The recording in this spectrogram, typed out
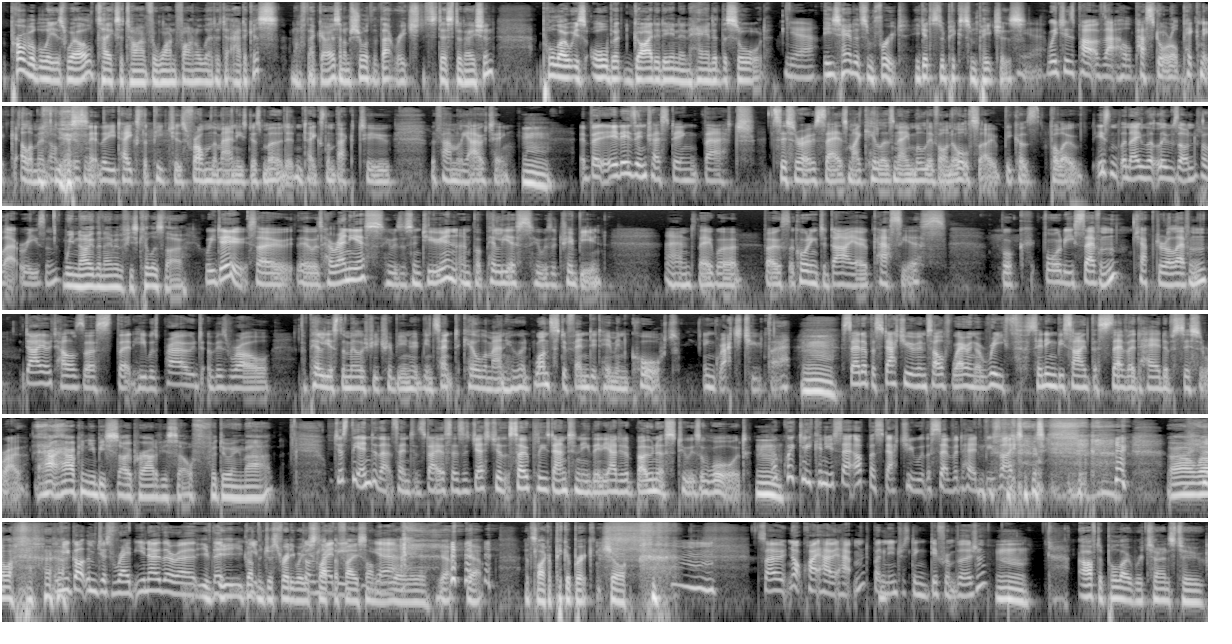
probably as well takes a time for one final letter to Atticus, and off that goes. And I'm sure that that reached its destination. Pullo is all but guided in and handed the sword. Yeah. He's handed some fruit. He gets to pick some peaches. Yeah, which is part of that whole pastoral picnic element of it, Yes. isn't it? That he takes the peaches from the man he's just murdered and takes them back to the family outing. Mm. But it is interesting that Cicero says, My killer's name will live on also, because Pullo isn't the name that lives on for that reason. We know the name of his killers, though. We do. So there was Herennius, who was a centurion, and Popilius, who was a tribune. And they were both, according to Dio Cassius, book 47, chapter 11. Dio tells us that he was proud of his role. Popilius, the military tribune who had been sent to kill the man who had once defended him in court, in gratitude there, Mm. set up a statue of himself wearing a wreath, sitting beside the severed head of Cicero. How, how can you be so proud of yourself for doing that? Just the end of that sentence, Dio says, a gesture that so pleased Antony that he added a bonus to his award. Mm. How quickly can you set up a statue with a severed head beside it? Oh, well. Have you got them just ready? You know, there are. You've, you got them you've just ready where you slap ready. the face on Yeah. them. Yeah, yeah, yeah. yeah. It's like a pick a brick, sure. Hmm. So, not quite how it happened, but an interesting, different version. Mm. After Pullo returns to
